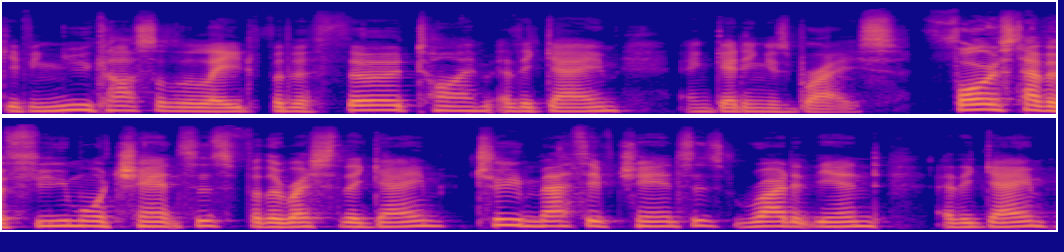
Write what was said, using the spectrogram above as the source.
giving Newcastle the lead for the third time of the game and getting his brace. Forest have a few more chances for the rest of the game, two massive chances right at the end of the game.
